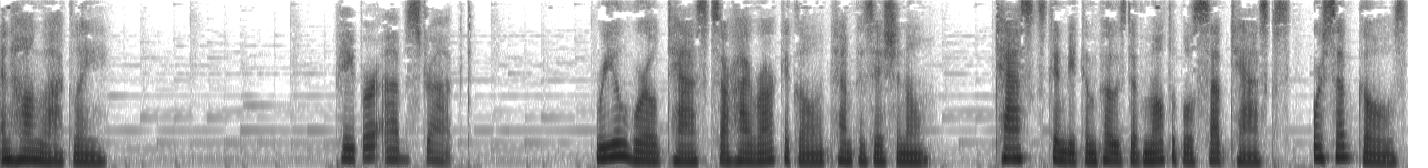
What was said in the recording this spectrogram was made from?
and Honglak Lee. Paper Abstract Real world tasks are hierarchical and compositional. Tasks can be composed of multiple subtasks, or subgoals,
